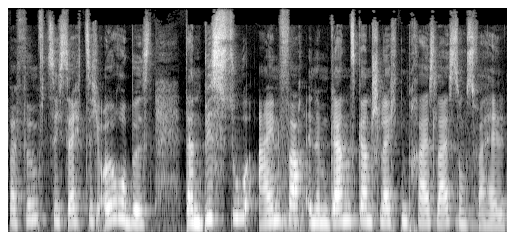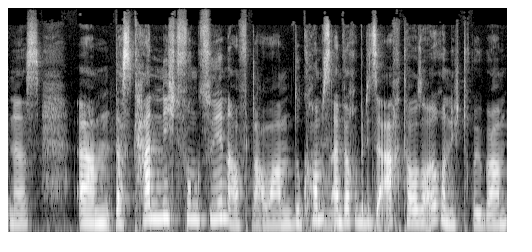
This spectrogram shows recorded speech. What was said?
bei 50, 60 Euro bist, dann bist du einfach in einem ganz, ganz schlechten Preis-Leistungs-Verhältnis. Ähm, das kann nicht funktionieren auf Dauer. Du kommst einfach über diese 8000 Euro nicht drüber.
